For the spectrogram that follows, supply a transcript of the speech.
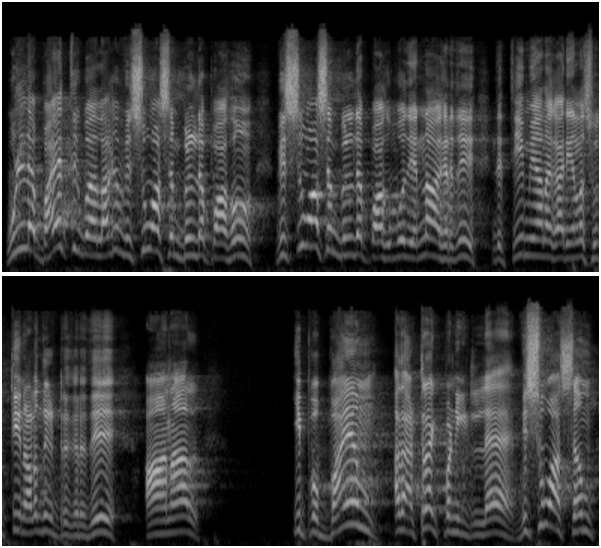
உள்ள பயத்துக்கு பதிலாக விசுவாசம் பில்டப் ஆகும். விசுவாசம் பில்டப் ஆகும்போது என்ன ஆகிறது? இந்த தீமையான காரியம்லாம் சுற்றி நடந்துகிட்டு இருக்கிறது. ஆனால் இப்போ பயம் அதை அட்ராக்ட் பண்ணிக்கிட்டு இல்லை விசுவாசம்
